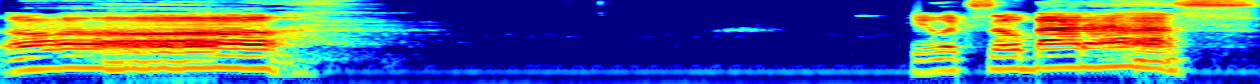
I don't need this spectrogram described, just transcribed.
Oh. He looks so badass.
